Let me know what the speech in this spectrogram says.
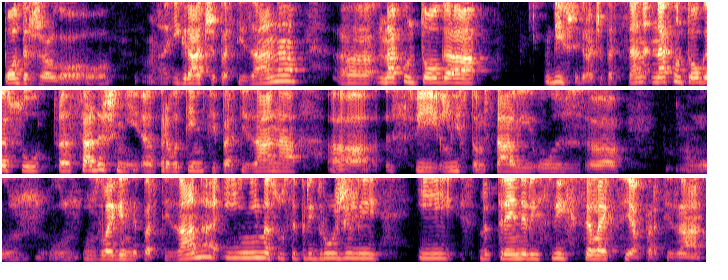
podržalo igrače Partizana. Nakon toga, bivše igrače Partizana, nakon toga su sadašnji prvotimci Partizana svi listom stali uz, uz, uz, uz legende Partizana i njima su se pridružili i treneri svih selekcija Partizana.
